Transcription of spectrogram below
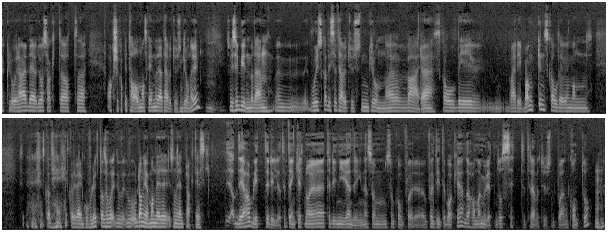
nøkkelord her. Det du har sagt at aksjekapitalen man skal inn med, det er 30 000 kroner. Mm. Så hvis vi begynner med den, hvor skal disse 30 000 kronene være? Skal de være i banken? Skal, de, man, skal, de, skal de, være en konvolutt? Altså, hvordan gjør man det sånn rent praktisk? Ja, Det har blitt relativt enkelt nå etter de nye endringene som, som kom for, for, en tid tilbake. Da har man muligheten til å sette 30 000 på en konto. Mm -hmm.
